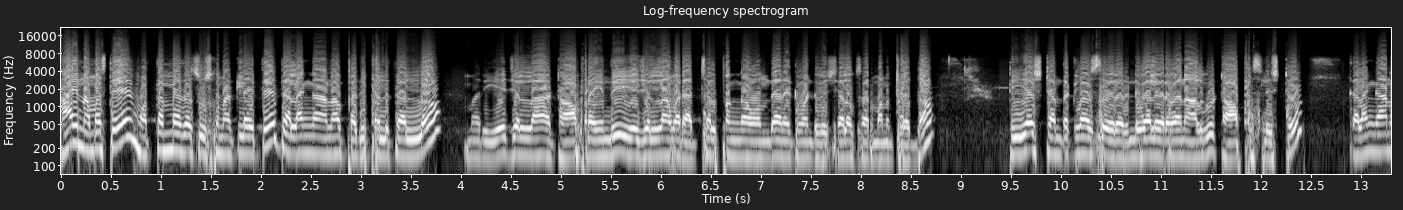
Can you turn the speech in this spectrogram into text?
హాయ్ నమస్తే. మొత్తం మీద చూసుకున్నట్లయితే తెలంగాణ పది ఫలితాల్లో మరి ఏ జిల్లా టాపర్ అయింది ఏ జిల్లా మరి అత్యల్పంగా ఉంది అనేటువంటి విషయాలు ఒకసారి మనం చూద్దాం. టీఎస్ టెన్త్ క్లాస్ రెండు వేల ఇరవై నాలుగు టాపర్స్ లిస్టు. తెలంగాణ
